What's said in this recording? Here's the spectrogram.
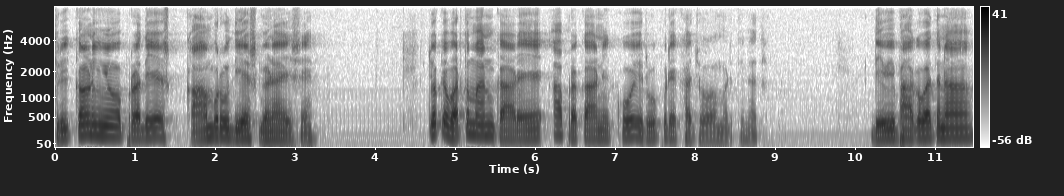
ત્રિકણીયો પ્રદેશ કામરૂ દેશ ગણાય છે. જોકે વર્તમાન કાળે આ પ્રકારની કોઈ રૂપરેખા જોવા મળતી નથી. દેવી ભાગવતના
